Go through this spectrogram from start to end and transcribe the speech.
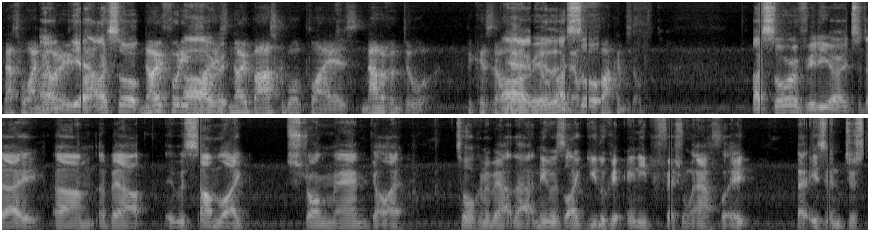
That's why no, Um, yeah, I saw- no footy Oh, players, re- no basketball players, none of them do it because they'll, Oh, they'll- really? they'll, I saw- fuck themselves. I saw a video today um, about it was some like strong man guy talking about that, and he was like, "You look at any professional athlete that isn't just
